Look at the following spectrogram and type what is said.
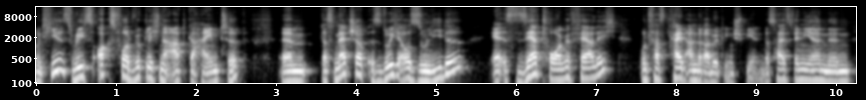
Und hier ist Reese Oxford wirklich eine Art Geheimtipp. Ähm, das Matchup ist durchaus solide. Er ist sehr torgefährlich und fast kein anderer wird ihn spielen. Das heißt, wenn ihr einen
